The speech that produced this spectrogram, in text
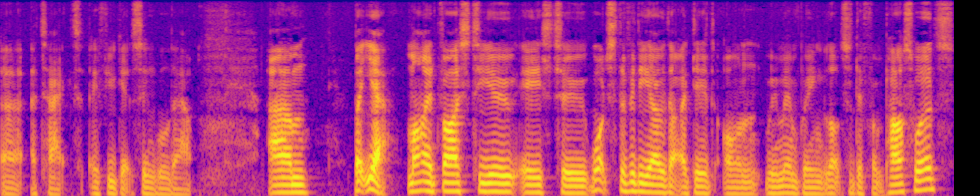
uh, attacked, if you get singled out. Um, but yeah, my advice to you is to watch the video that I did on remembering lots of different passwords,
